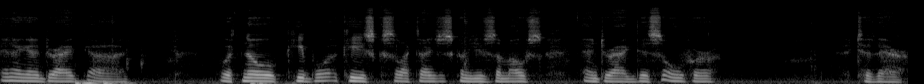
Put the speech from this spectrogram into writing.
and I'm going to drag uh, with no keyboard keys selected. I'm just going to use the mouse and drag this over to there.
